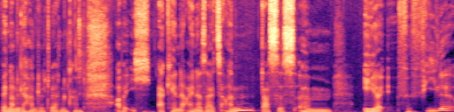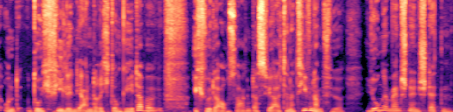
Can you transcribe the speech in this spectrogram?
wenn dann gehandelt werden kann. Aber ich erkenne einerseits an, dass es ähm, eher für viele und durch viele in die andere Richtung geht. Aber ich würde auch sagen, dass wir Alternativen haben. Für junge Menschen in Städten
